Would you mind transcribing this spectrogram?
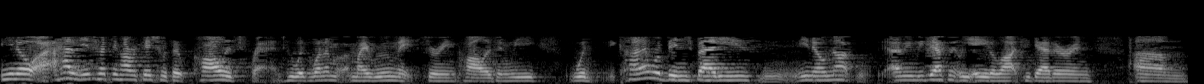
you know, I had an interesting conversation with a college friend who was one of my roommates during college, and we would kind of were binge buddies. You know, not. I mean, we definitely ate a lot together, and um,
